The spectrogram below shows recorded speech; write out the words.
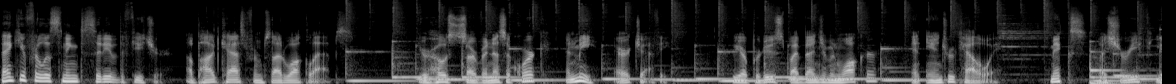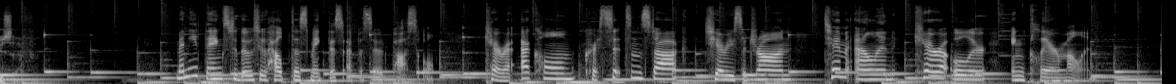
Thank you for listening to City of the Future, a podcast from Sidewalk Labs. Your hosts are Vanessa Quirk and me, Eric Jaffe. We are produced by Benjamin Walker and Andrew Calloway. Mix by Sharif Youssef. Many thanks to those who helped us make this episode possible Kara Ekholm, Chris Sitzenstock, Thierry Sedran, Tim Allen, Kara Oler, and Claire Mullen.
